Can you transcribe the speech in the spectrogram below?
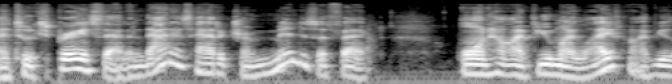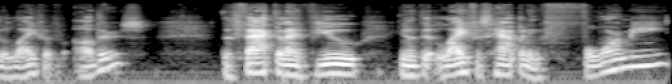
and to experience that. And that has had a tremendous effect on how I view my life, how I view the life of others. The fact that I view, you know, that life is happening for me,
